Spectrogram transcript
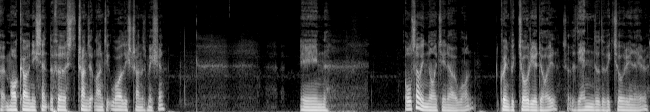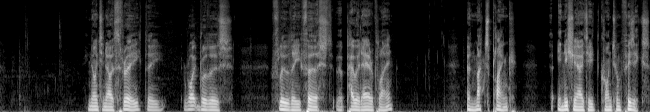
uh, Marconi sent the first transatlantic wireless transmission in also in 1901, Queen Victoria died, so it was the end of the Victorian era. In 1903, the Wright brothers flew the first powered aeroplane, and Max Planck initiated quantum physics.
